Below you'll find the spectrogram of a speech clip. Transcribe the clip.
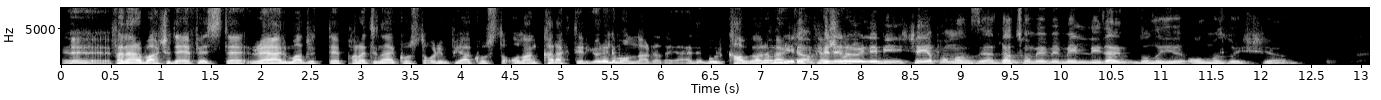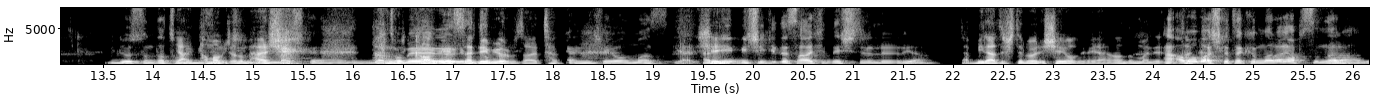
Evet. Fenerbahçe'de, Efes'te, Real Madrid'de, Panathinaikos'ta, Olympiakos'ta olan karakteri görelim onlarda da yani. Bu kavgalara Ama belki Milan ihtiyaç Fener var. öyle bir şey yapamaz ya. Datome ve Melli'den dolayı olmaz o iş ya. Biliyorsun Datome Ya bizim tamam canım, her şey- bambaşka yani. Datome yani Kavga etse demiyorum zaten. Yani şey olmaz. Yani Yani şey, bir, bir şekilde sakinleştirilir ya. ya biraz işte böyle şey oluyor yani anladın mı? Hani Ha, tak- ama başka takımlara yapsınlar abi.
